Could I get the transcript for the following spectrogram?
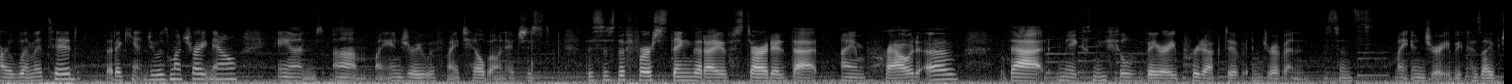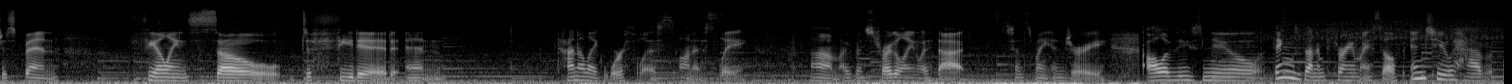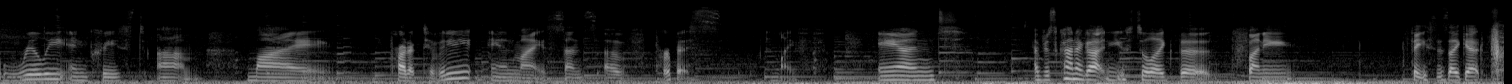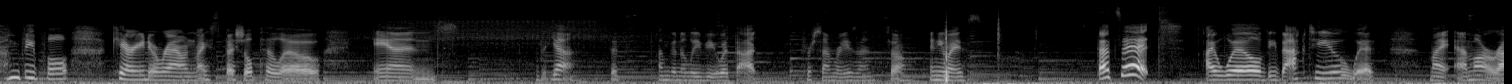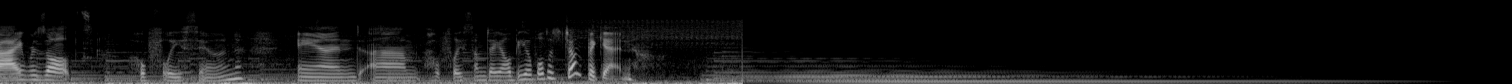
are limited that I can't do as much right now and um, my injury with my tailbone. It's just, this is the first thing that I've started that I am proud of that makes me feel very productive and driven since my injury because I've just been feeling so defeated and kind of like worthless, honestly. Um, I've been struggling with that since my injury. All of these new things that I'm throwing myself into have really increased um, my productivity and my sense of purpose in life. And I've just kind of gotten used to like the funny faces I get from people carrying around my special pillow and yeah, I'm gonna leave you with that for some reason. So anyways, that's it. I will be back to you with my MRI results hopefully soon. And um, hopefully someday I'll be able to jump again.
